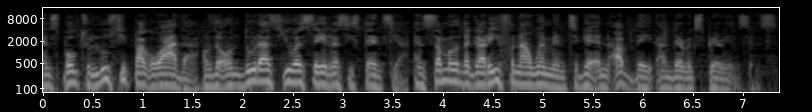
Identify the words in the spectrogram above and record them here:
and spoke to Lucy Pagoada of the Honduras USA Resistencia and some of the Garifuna women to get an update on their experiences.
